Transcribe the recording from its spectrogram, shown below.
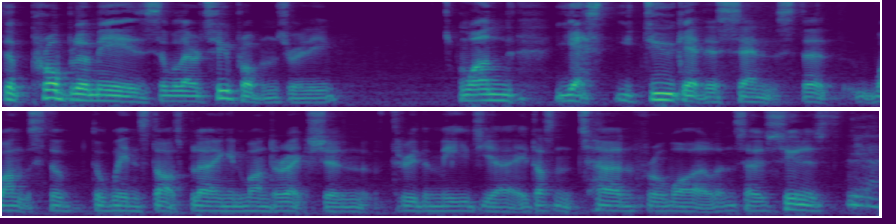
the problem is, well, there are two problems really. One, yes, you do get this sense that once the, the wind starts blowing in one direction through the media, it doesn't turn for a while. And so, as soon as Yeah.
